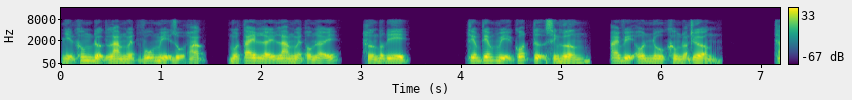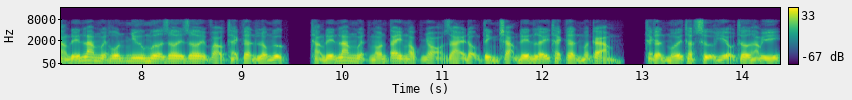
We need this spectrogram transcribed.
nhịn không được lam nguyệt vũ mị dụ hoặc, một tay lấy lam nguyệt ôm lấy, hướng bước đi. Tiêm tiêm mị cốt tự sinh hương, ai vị ôn nhu không đoạn trường. Thẳng đến lam nguyệt hôn như mưa rơi rơi vào thạch gần lồng ngực, thẳng đến lam nguyệt ngón tay ngọc nhỏ dài động tình chạm đến lấy thạch gần mất cảm, thạch gần mới thật sự hiểu thơ hàm ý.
